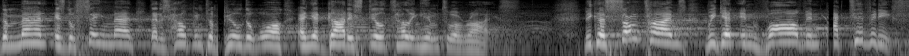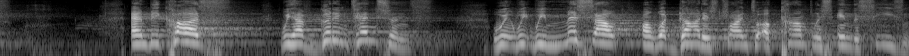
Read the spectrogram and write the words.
the man is the same man that is helping to build the wall, and yet God is still telling him to arise. Because sometimes we get involved in activities, and because we have good intentions, we, we, we miss out on what God is trying to accomplish in the season.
